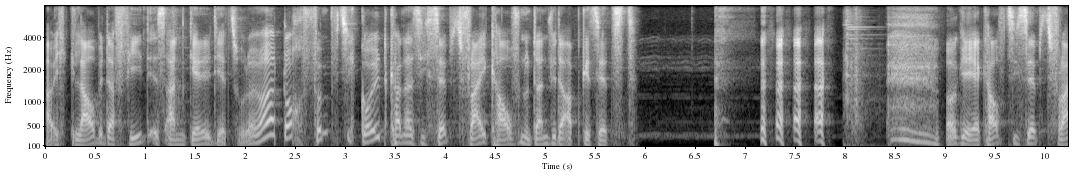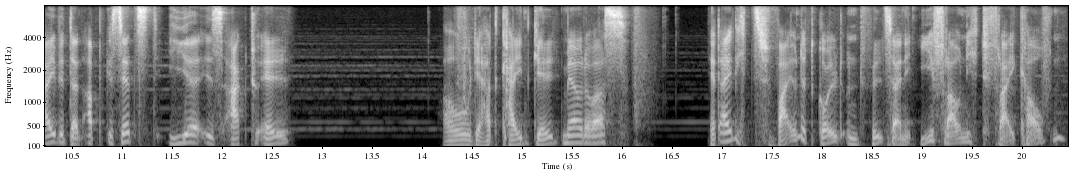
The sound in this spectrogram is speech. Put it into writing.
Aber ich glaube, da fehlt es an Geld jetzt, oder? Ja, doch, 50 Gold kann er sich selbst freikaufen und dann wieder abgesetzt. okay, er kauft sich selbst frei, wird dann abgesetzt. Hier ist aktuell... Oh, der hat kein Geld mehr, oder was? Der hat eigentlich 200 Gold und will seine Ehefrau nicht freikaufen?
